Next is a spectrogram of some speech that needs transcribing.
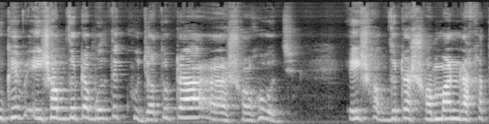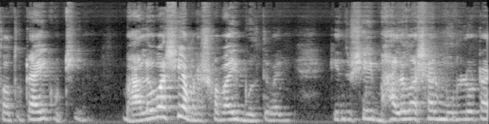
মুখে, এই শব্দটা বলতে যতটা সহজ, এই শব্দটা সম্মান রাখা ততটাই কঠিন। ভালোবাসি আমরা সবাই বলতে পারি, কিন্তু সেই ভালোবাসার মূল্যটা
